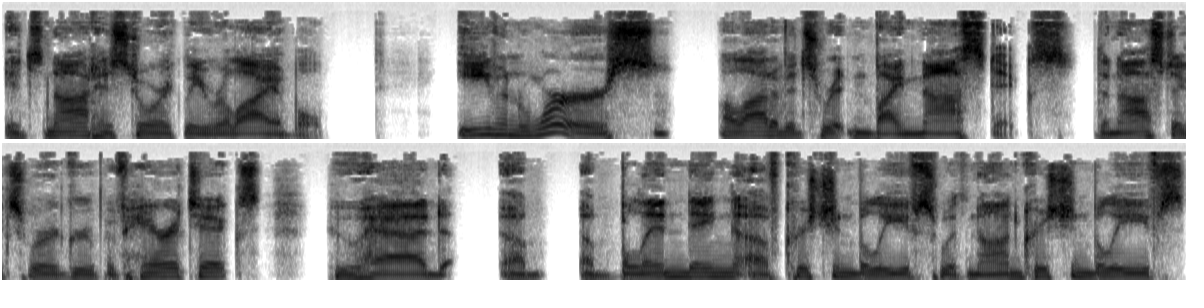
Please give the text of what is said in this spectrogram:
it's not historically reliable. Even worse, a lot of it's written by Gnostics. The Gnostics were a group of heretics who had a, a blending of Christian beliefs with non Christian beliefs,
